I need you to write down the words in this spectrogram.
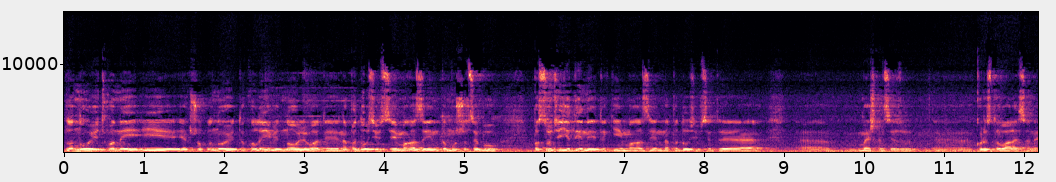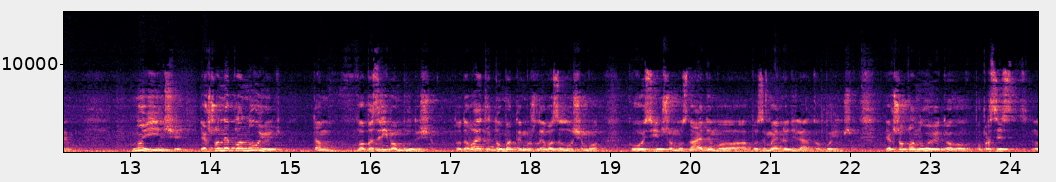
Планують вони, і якщо планують, то коли відновлювати на Подусівці магазин, тому що це був по суті єдиний такий магазин на Подусівці, де е, мешканці е, користувалися ним. Ну і інші. Якщо не планують там в обозрімому будущому, то давайте думати, можливо, залучимо когось іншому, знайдемо або земельну ділянку, або іншу. Якщо планують, то попросіть ну,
